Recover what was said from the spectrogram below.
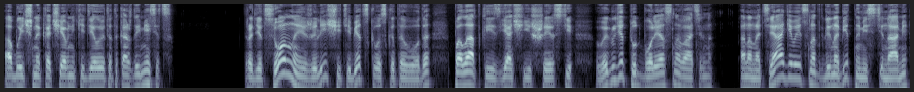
Обычно кочевники делают это каждый месяц. Традиционное жилище тибетского скотовода, палатка из ячьей шерсти, выглядит тут более основательно. Она натягивается над глинобитными стенами,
